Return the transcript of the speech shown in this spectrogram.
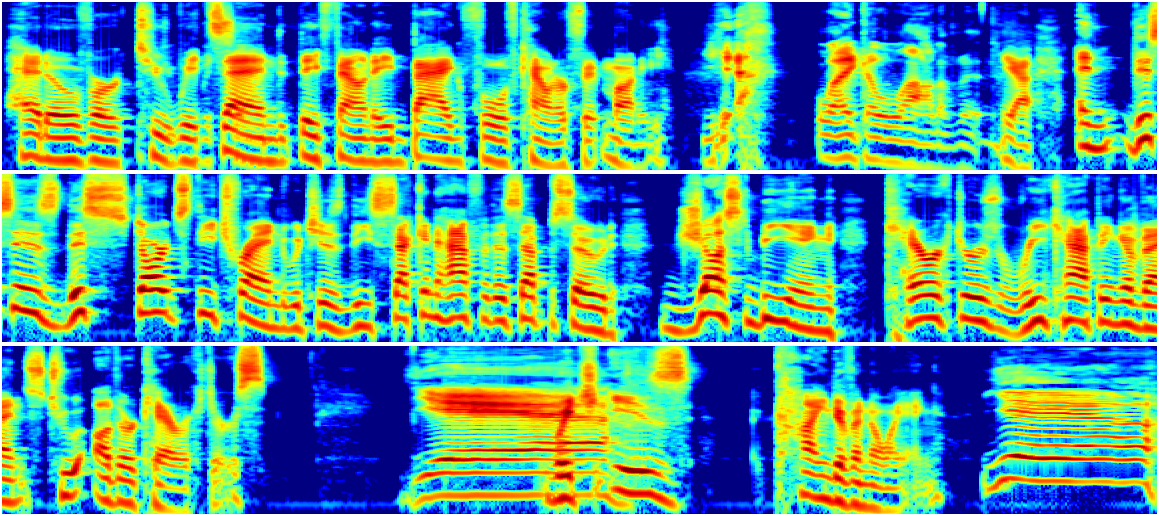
head over to Whit's End. They found a bag full of counterfeit money. Yeah, like a lot of it. Yeah. And this is this starts the trend, which is the second half of this episode just being characters recapping events to other characters, Yeah, which is kind of annoying. yeah.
